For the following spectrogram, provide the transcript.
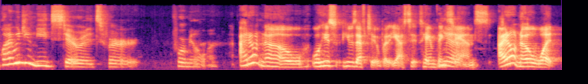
why would you need steroids for Formula 1 I don't know. Well he's he was F2 but yes same thing yeah. stands. I don't know what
